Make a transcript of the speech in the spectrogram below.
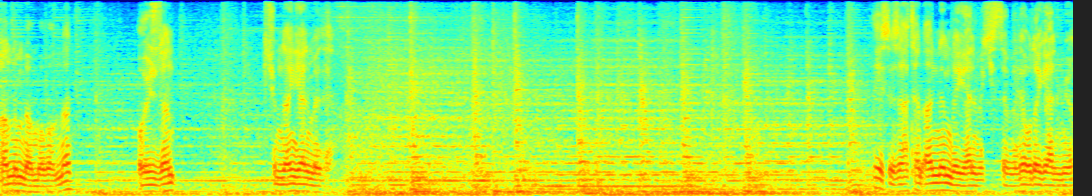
Utandım ben babamdan. O yüzden içimden gelmedi. Neyse zaten annem de gelmek istemedi. O da gelmiyor.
